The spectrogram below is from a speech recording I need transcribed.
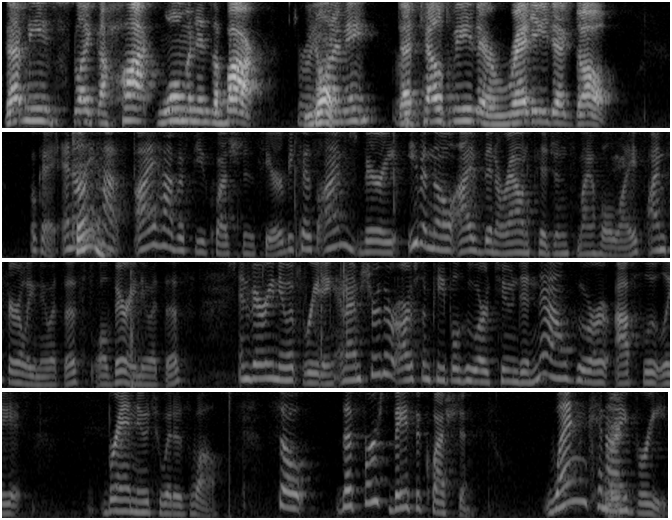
That means like a hot woman in the bar. You right? know what I mean? That tells me they're ready to go. Okay, and I have I have a few questions here because I'm very even though I've been around pigeons my whole life, I'm fairly new at this. Well, very new at this, and very new at breeding. And I'm sure there are some people who are tuned in now who are absolutely brand new to it as well. So the first basic question: When can I breed?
